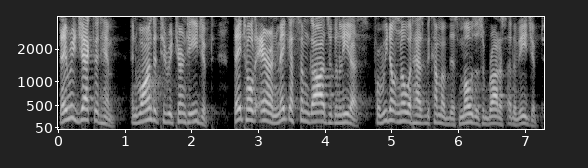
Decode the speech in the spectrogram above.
They rejected him and wanted to return to Egypt. They told Aaron, make us some gods who can lead us, for we don't know what has become of this Moses who brought us out of Egypt.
